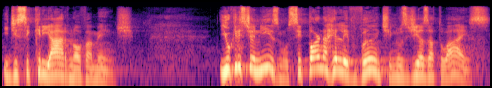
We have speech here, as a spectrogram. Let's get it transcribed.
e de se criar novamente. E o cristianismo se torna relevante nos dias atuais,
